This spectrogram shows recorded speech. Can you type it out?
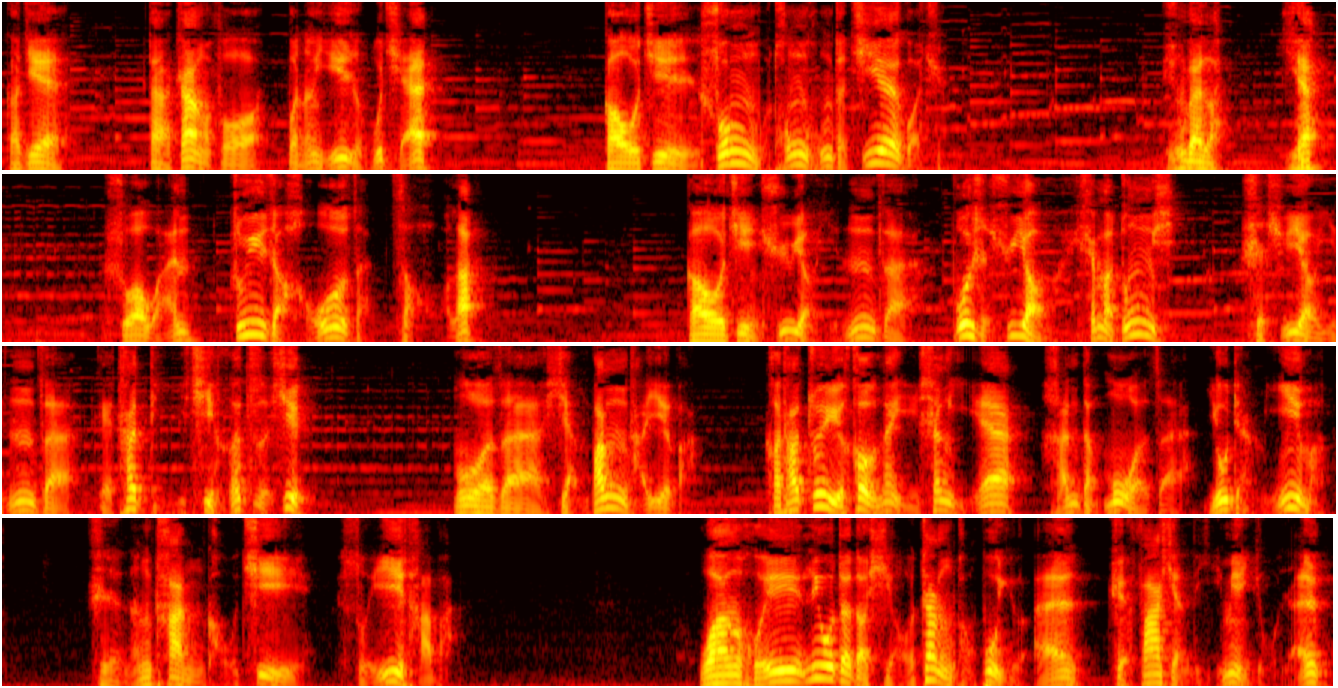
高进，大丈夫不能一日无钱。”高进双目通红的接过去，明白了，爷。说完，追着猴子走了。高进需要银子，不是需要买什么东西，是需要银子给他底气和自信。墨子想帮他一把，可他最后那一声“爷”，还等木子有点迷茫。只能叹口气，随他吧。往回溜达到小帐篷不远，却发现里面有人。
